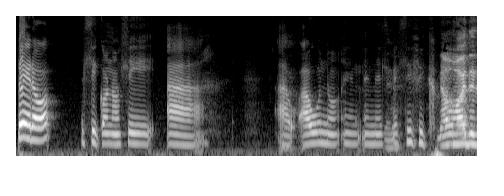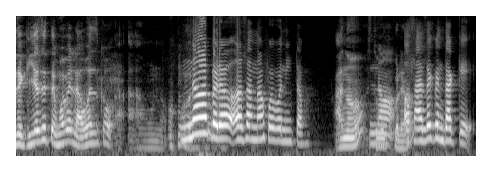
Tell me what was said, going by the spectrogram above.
pero sí conocí a, a, a uno en, en específico. No, desde que ya se te mueve la voz es como, ah, uno. No, pero, o sea, no fue bonito. Ah, ¿no? ¿Estuvo No, culero? o sea, haz de cuenta que,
